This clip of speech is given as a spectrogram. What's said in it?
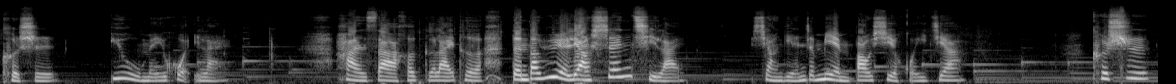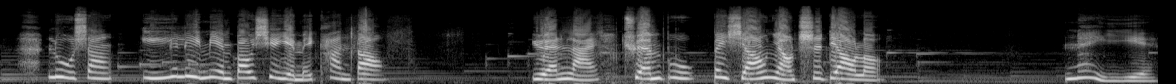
可是又没回来。汉萨和格莱特等到月亮升起来，想沿着面包屑回家。可是，路上一粒面包屑也没看到。原来全部被小鸟吃掉了。那一夜，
